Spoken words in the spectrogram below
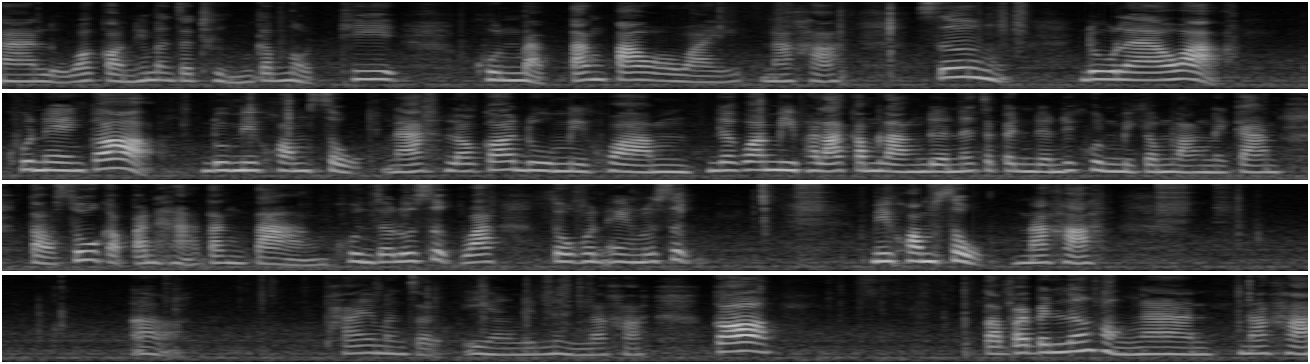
งาน หรือว่าก่อนที่มันจะถึงกำหนดที่คุณแบบตั้งเป้าเอาไว้นะคะ ซึ่งดูแล้วอะ่ะคุณเองก็ดูมีความสุขนะ แล้วก็ดูมีความเรียกว่ามีพละกำลังเดือนนี้จะเป็นเดือนที่คุณมีกำลังในการต่อสู้กับปัญหาต่างๆ คุณจะรู้สึกว่าตัวคุณเองรู้สึกมีความสุขนะคะอ่า พ่มันจะเอียงนิดหนึ่งนะคะ ก็ต่อไปเป็นเรื่องของงานนะคะ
